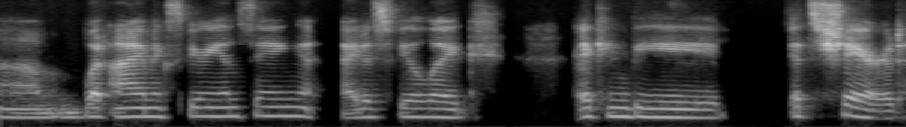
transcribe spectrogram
um, what I'm experiencing, I just feel like it can be, it's shared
